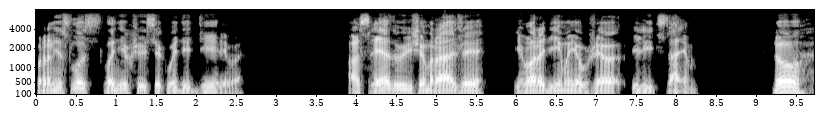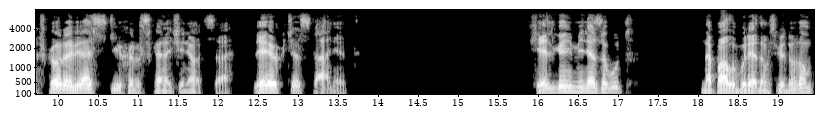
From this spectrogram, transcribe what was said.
пронеслось слонившееся к воде дерево. А в следующем разе его родимое уже пилить станем. Ну, скоро вязь тихорская начнется, легче станет. Хельгой меня зовут. На палубу рядом с ведуном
